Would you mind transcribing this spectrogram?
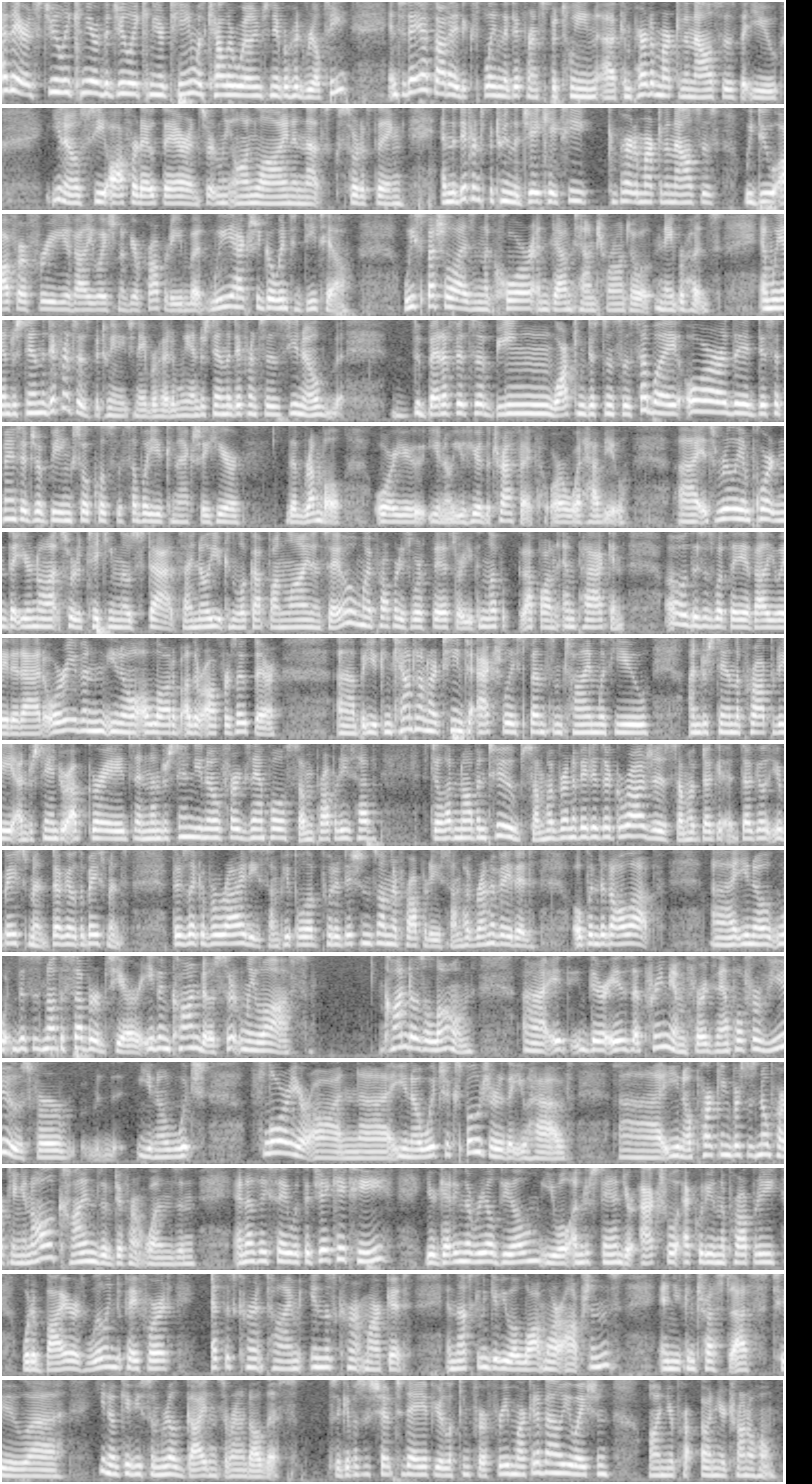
Hi there, it's Julie Kinnear of the Julie Kinnear team with Keller Williams Neighborhood Realty. And today I thought I'd explain the difference between uh, comparative market analysis that you you know see offered out there and certainly online and that sort of thing and the difference between the JKT comparative market analysis we do offer a free evaluation of your property but we actually go into detail we specialize in the core and downtown Toronto neighborhoods, and we understand the differences between each neighborhood, and we understand the differences, you know, the benefits of being walking distance to the subway or the disadvantage of being so close to the subway you can actually hear the rumble or you you know you hear the traffic or what have you. Uh, it's really important that you're not sort of taking those stats. I know you can look up online and say, oh, my property's worth this, or you can look up on MPAC and, oh, this is what they evaluated at, or even, you know, a lot of other offers out there. Uh, but you can count on our team to actually spend some time with you, understand the property, understand your upgrades, and understand, you know, for example, some properties have still have knob and tubes. Some have renovated their garages. Some have dug, dug out your basement, dug out the basements. There's like a variety. Some people have put additions on their property. Some have renovated, opened it all up. Uh, you know, this is not the suburbs here. Even condos, certainly lofts. Condos alone, uh, it there is a premium, for example, for views, for you know which floor you're on, uh, you know which exposure that you have uh, you know, parking versus no parking and all kinds of different ones. And, and as I say, with the JKT, you're getting the real deal. You will understand your actual equity in the property, what a buyer is willing to pay for it at this current time in this current market. And that's going to give you a lot more options. And you can trust us to, uh, you know, give you some real guidance around all this. So give us a shout today if you're looking for a free market evaluation on your, on your Toronto home.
